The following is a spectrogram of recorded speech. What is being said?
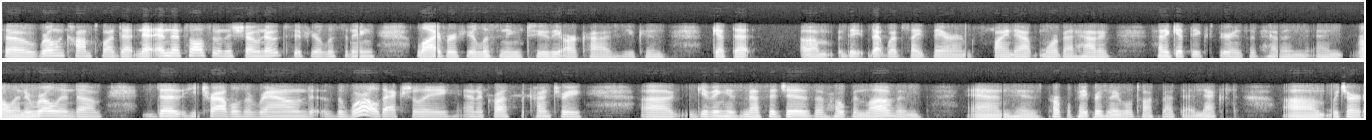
So RolandComtois.net, and that's also in the show notes. If you're listening live or if you're listening to the archives, you can get that um, the, that website there and find out more about how to how to get the experience of heaven and Roland. And Roland, um, does he travels around the world actually and across the country, uh, giving his messages of hope and love and and his purple papers. Maybe we'll talk about that next um, which are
